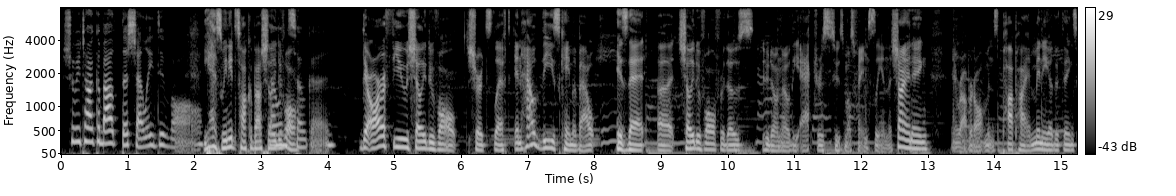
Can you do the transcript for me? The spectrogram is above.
Should we talk about the Shelley Duvall? Yes, we need to talk about Shelley that Duvall. so good. There are a few Shelley Duvall shirts left, and how these came about is that uh, Shelley Duvall, for those who don't know, the actress who's most famously in The Shining and Robert Altman's Popeye and many other things,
